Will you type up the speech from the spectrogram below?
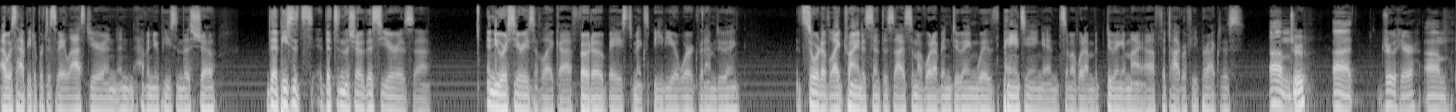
I was happy to participate last year and, and have a new piece in this show. The piece that's that's in the show this year is uh, a newer series of like uh, photo based mixed media work that I'm doing. It's sort of like trying to synthesize some of what I've been doing with painting and some of what I'm doing in my uh, photography practice. Drew? Uh, Drew here. Um,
